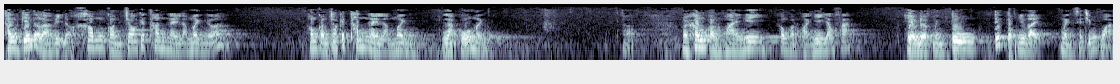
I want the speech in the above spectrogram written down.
Thân, kiến tức là vị đó không còn cho cái thân này là mình nữa. Không còn cho cái thân này là mình, là của mình. Đó. rồi không còn hoài nghi, không còn hoài nghi giáo pháp. Hiểu được mình tu tiếp tục như vậy, mình sẽ chứng quả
